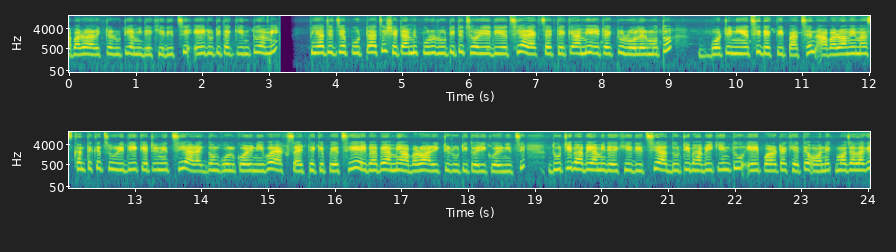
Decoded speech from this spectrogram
আবারও আরেকটা রুটি আমি দেখিয়ে দিচ্ছি। এই রুটিটা কিন্তু আমি পেঁয়াজের যে পুরটা আছে সেটা আমি পুরো রুটিতে ছড়িয়ে দিয়েছি আর এক সাইড থেকে আমি এটা একটু রোলের মতো বটে নিয়েছি, দেখতেই পাচ্ছেন। আবারও আমি মাঝখান থেকে চুড়ি দিয়ে কেটে নিচ্ছি আর একদম গোল করে নিব, এক সাইড থেকে পেঁচিয়ে। এইভাবে আমি আবারও আরেকটি রুটি তৈরি করে নিচ্ছি। দুটিভাবেই আমি দেখিয়ে দিচ্ছি আর দুটিভাবেই কিন্তু এই পরোটা খেতে অনেক মজা লাগে,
